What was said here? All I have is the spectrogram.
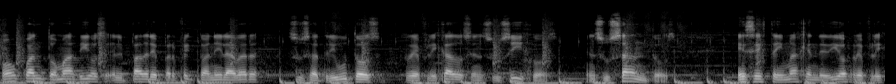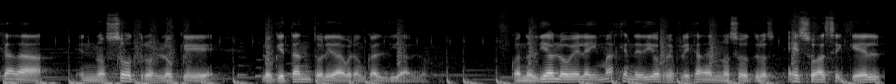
¿no? cuanto más Dios, el Padre perfecto, anhela ver sus atributos reflejados en sus hijos, en sus santos. Es esta imagen de Dios reflejada en nosotros lo que, lo que tanto le da bronca al diablo. Cuando el diablo ve la imagen de Dios reflejada en nosotros, eso hace que Él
